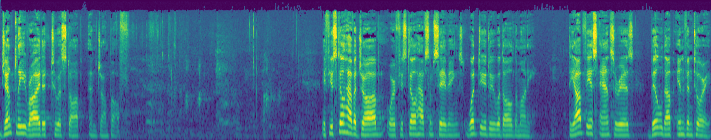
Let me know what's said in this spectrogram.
Gently ride it to a stop and jump off. If you still have a job or if you still have some savings, what do you do with all the money? The obvious answer is build up inventory.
